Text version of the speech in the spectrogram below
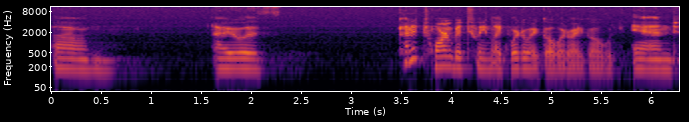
Um, I was kind of torn between like, where do I go? Where do I go? And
